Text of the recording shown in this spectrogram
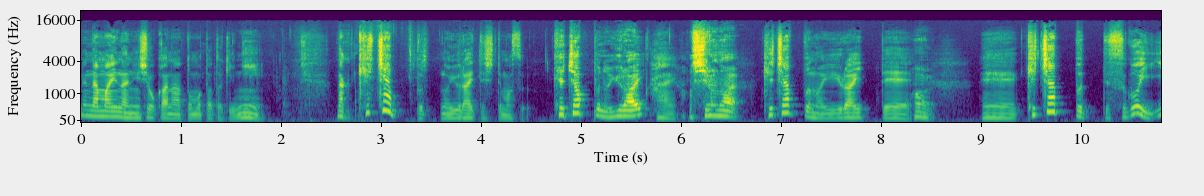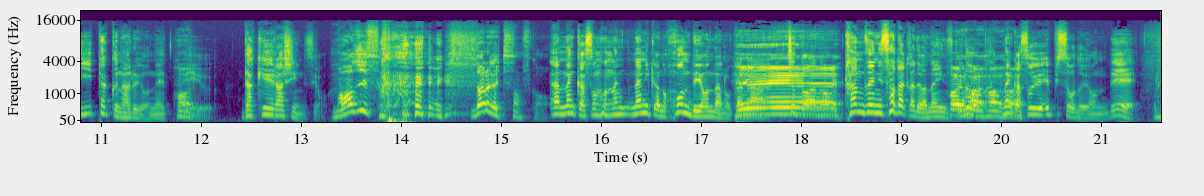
で名前何にしようかなと思った時になんかケチャップの由来って知ってます？ケチャップの由来？はい。知らない。ケチャップの由来って、はい、えー、ケチャップってすごい言いたくなるよねっていう、はいだけらしいんですよ。マジっすか？誰が言ってたんですか？あなんかその何かの本で読んだのかな。ちょっとあの完全に定かではないんですけど、はいはいはいはい、なんかそういうエピソード読んで、うん、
